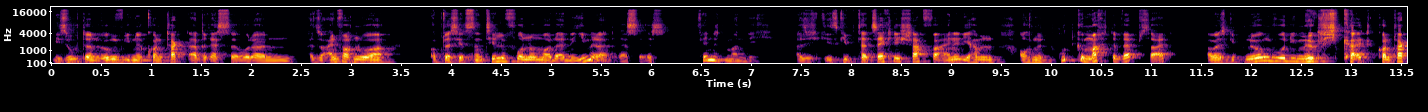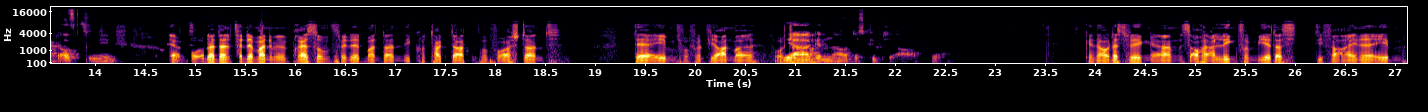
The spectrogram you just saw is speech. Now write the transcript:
ich suche dann irgendwie eine Kontaktadresse oder ein, also einfach nur ob das jetzt eine Telefonnummer oder eine E-Mail-Adresse ist, findet man nicht. Also ich, es gibt tatsächlich Schachvereine, die haben auch eine gut gemachte Website, aber es gibt nirgendwo die Möglichkeit, Kontakt aufzunehmen. Ja, oder dann findet man im Impressum, findet man dann die Kontaktdaten vom Vorstand, der eben vor fünf Jahren mal Vorstand Ja, war. genau, das gibt es auch, ja. Genau, deswegen ähm, ist auch ein Anliegen von mir, dass die Vereine eben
